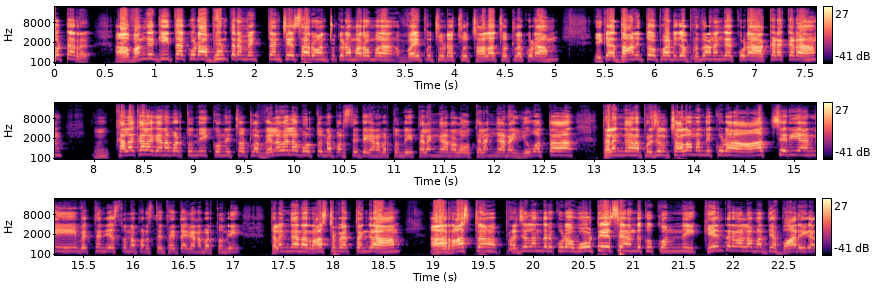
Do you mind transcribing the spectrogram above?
ఓటర్. వంగ గీత కూడా అభ్యంతరం వ్యక్తం చేశారు అంటూ కూడా మరో వైపు చూడొచ్చు. చాలా చోట్ల కూడా ఇక దానితో పాటుగా ప్రధానంగా కూడా అక్కడక్కడ కలకల కనబడుతుంది. కొన్ని చోట్ల వెలవెలబోతున్న పరిస్థితి కనబడుతుంది. తెలంగాణలో తెలంగాణ యువత తెలంగాణ ప్రజలు చాలామంది కూడా ఆశ్చర్యాన్ని వ్యక్తం చేస్తున్న పరిస్థితి అయితే కనబడుతుంది. తెలంగాణ రాష్ట్ర వ్యాప్తంగా రాష్ట్ర ప్రజలందరూ కూడా ఓటేసేందుకు కొన్ని కేంద్రాల మధ్య భారీగా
